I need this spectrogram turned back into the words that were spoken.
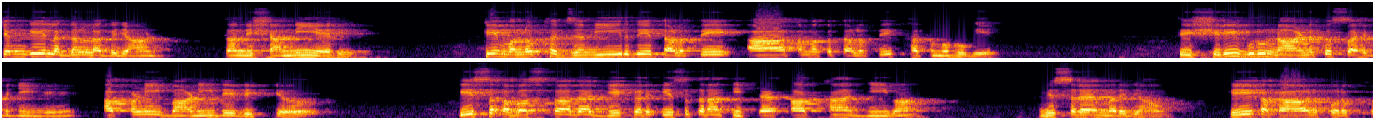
ਚੰਗੇ ਲੱਗਣ ਲੱਗ ਜਾਣ, ਤਾਂ ਨਿਸ਼ਾਨੀ ਇਹ ਕਿ ਮਨੁੱਖ ਜ਼ਮੀਰ ਦੇ ਤਲ ਤੇ, ਆਤਮਿਕ ਤਲ ਤੇ ਖਤਮ ਹੋ ਗਿਆ। ਤੇ ਸ੍ਰੀ ਗੁਰੂ ਨਾਨਕ ਸਾਹਿਬ ਜੀ ਨੇ ਆਪਣੀ ਬਾਣੀ ਦੇ ਵਿੱਚ ਇਸ ਅਵਸਥਾ ਦਾ ਜ਼ਿਕਰ ਇਸ ਤਰ੍ਹਾਂ ਕੀਤਾ, ਆਖਾਂ, ਜੀਵਾਂ ਵਿਸਰੈ ਮਰ ਜਾਉ। हे ਅਕਾਲ ਪੁਰਖ,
